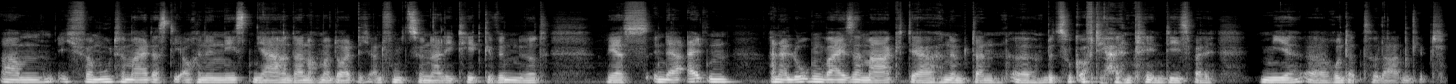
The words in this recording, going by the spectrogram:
Ähm, ich vermute mal, dass die auch in den nächsten Jahren da nochmal deutlich an Funktionalität gewinnen wird. Wer es in der alten analogen Weise mag, der nimmt dann äh, Bezug auf die Hallenpläne, die es bei mir äh, runterzuladen gibt.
